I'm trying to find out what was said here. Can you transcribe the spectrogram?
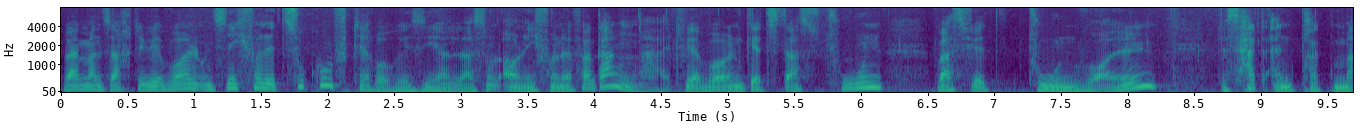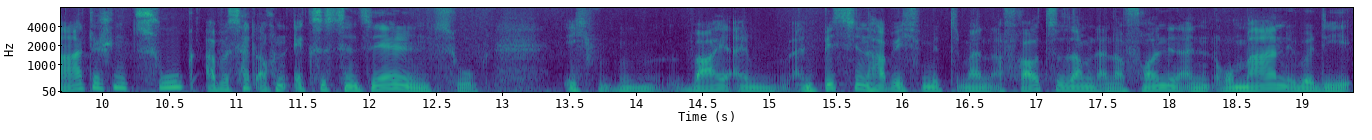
weil man sagte, wir wollen uns nicht von der Zukunft terrorisieren lassen und auch nicht von der Vergangenheit. Wir wollen jetzt das tun, was wir tun wollen. Das hat einen pragmatischen Zug, aber es hat auch einen existenziellen Zug ich war ein, ein bisschen, habe ich mit meiner Frau zusammen und einer Freundin einen Roman über die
